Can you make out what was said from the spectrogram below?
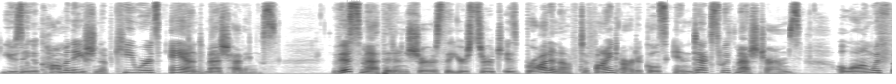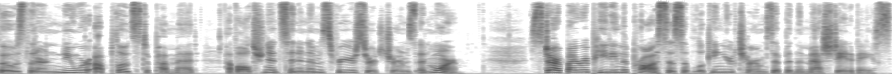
using a combination of keywords and mesh headings. This method ensures that your search is broad enough to find articles indexed with mesh terms, along with those that are newer uploads to PubMed, have alternate synonyms for your search terms, and more. Start by repeating the process of looking your terms up in the mesh database.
